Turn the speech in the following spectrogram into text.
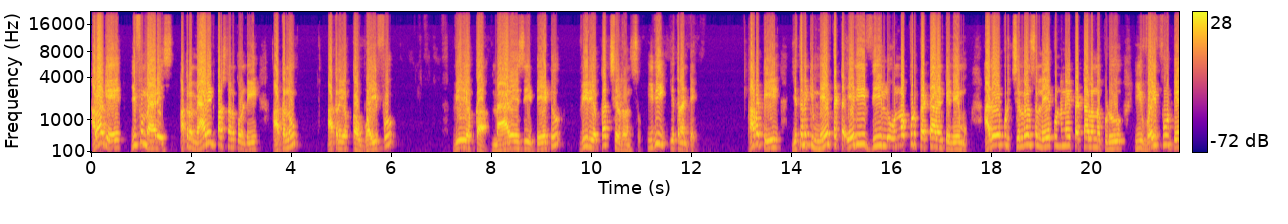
అలాగే ఇఫ్ మ్యారేజ్ అతను మ్యారీడ్ పర్సన్ అనుకోండి అతను అతని యొక్క వైఫ్ వీరి యొక్క మ్యారేజీ డేటు వీరి యొక్క చిల్డ్రన్స్ ఇది ఇతనంటే. కాబట్టి ఇతనికి నేమ్ పెట్ట ఏది వీళ్ళు ఉన్నప్పుడు పెట్టాలంటే నేము. అదే ఇప్పుడు చిల్డ్రన్స్ లేకుండానే పెట్టాలన్నప్పుడు ఈ wife day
